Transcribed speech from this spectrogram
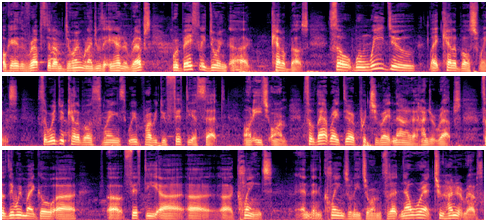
Okay, the reps that I'm doing when I do the 800 reps, we're basically doing uh, kettlebells. So when we do like kettlebell swings, so we do kettlebell swings, we probably do 50 a set on each arm. So that right there puts you right now at 100 reps. So then we might go uh, uh, 50 uh, uh, uh, cleans and then cleans on each arm. So that now we're at 200 reps.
